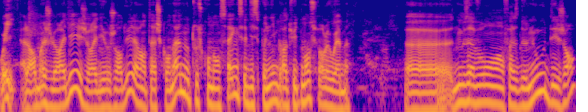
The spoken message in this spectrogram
Oui. Alors moi, je leur ai dit, j'aurais dit aujourd'hui, l'avantage qu'on a, nous, tout ce qu'on enseigne, c'est disponible gratuitement sur le web. Euh, nous avons en face de nous des gens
